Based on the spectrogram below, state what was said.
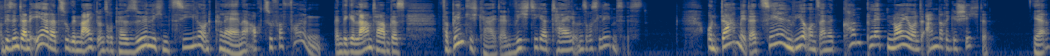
wir sind dann eher dazu geneigt, unsere persönlichen Ziele und Pläne auch zu verfolgen, wenn wir gelernt haben, dass Verbindlichkeit ein wichtiger Teil unseres Lebens ist. Und damit erzählen wir uns eine komplett neue und andere Geschichte. Ja?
